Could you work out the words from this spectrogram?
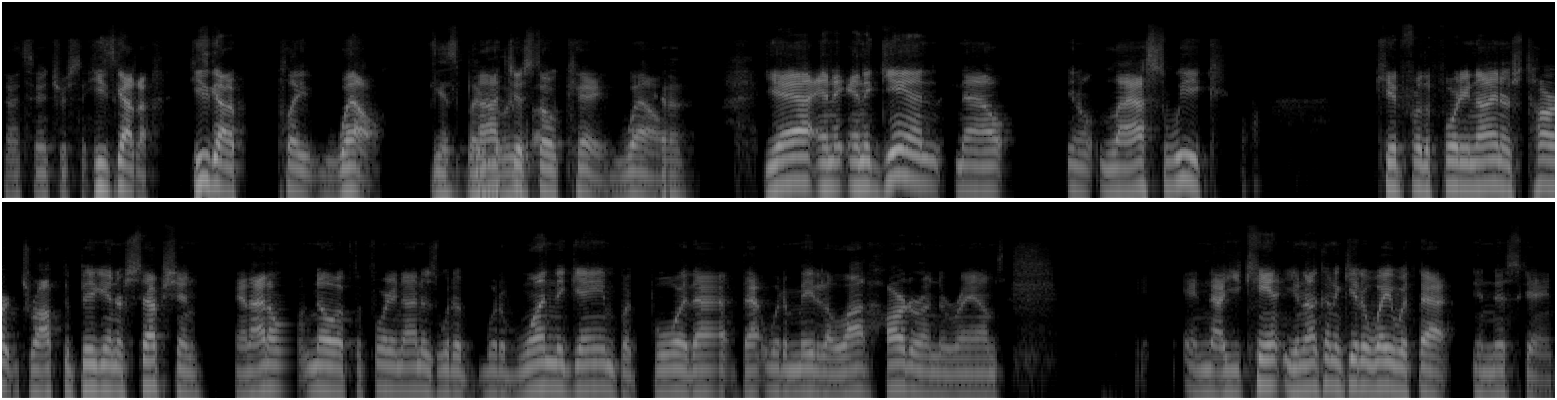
That's interesting. He's got to he's got to play well. Yes, not really just well. okay. Well, yeah. yeah, and and again, now you know, last week kid for the 49ers, Tartt, dropped a big interception. And I don't know if the 49ers would have would have won the game, but boy, that that would have made it a lot harder on the Rams. And now you can't, you're not going to get away with that in this game.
